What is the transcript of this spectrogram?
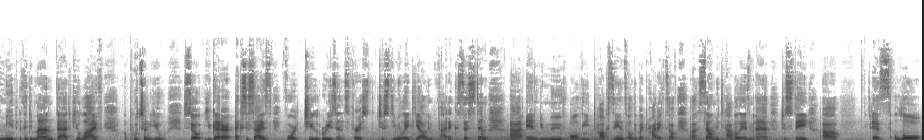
meet the demand that your life uh, puts on you. So you gotta exercise for two reasons. First, to stimulate your lymphatic system uh, and remove all the toxins, all the byproducts of uh, cell metabolism, and to stay uh, as low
